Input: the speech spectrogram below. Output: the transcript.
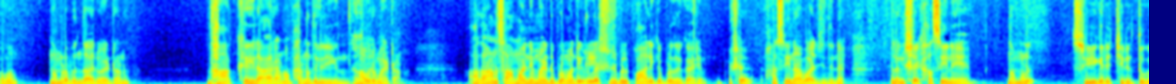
അപ്പം നമ്മുടെ ബന്ധം ആരുമായിട്ടാണ്? ധാക്കയിൽ ആരാണോ ഭരണത്തിലിരിക്കുന്നത്? അവരുമായിട്ടാണ്. അതാണ് സാമാന്യമായ ഡിപ്ലോമാറ്റിക് റിലേഷൻഷിപ്പിൽ പാലിക്കപ്പെടുന്ന കാര്യം. പക്ഷേ ഹസീന വാജിദിനെ അല്ലെങ്കിൽ ഷെയ്ഖ് ഹസീനയെ നമ്മൾ സ്വീകരിച്ചിരുത്തുക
